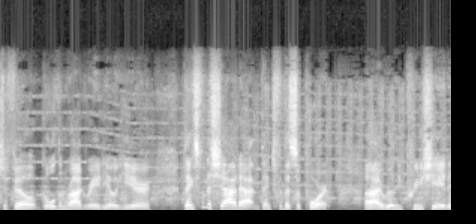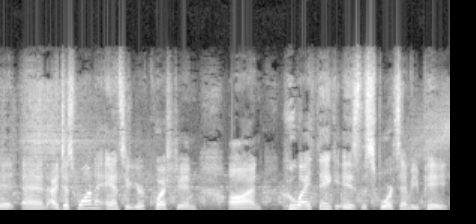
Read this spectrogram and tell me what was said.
Phil, Goldenrod Radio here. Thanks for the shout out and thanks for the support. Uh, I really appreciate it. And I just want to answer your question on who I think is the sports MVP.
